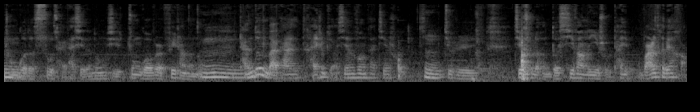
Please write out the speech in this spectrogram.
中国的素材，他写的东西中国味儿非常的浓。嗯谭盾吧，他还是比较先锋，他接触嗯，就是接触了很多西方的艺术，他玩的特别好，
